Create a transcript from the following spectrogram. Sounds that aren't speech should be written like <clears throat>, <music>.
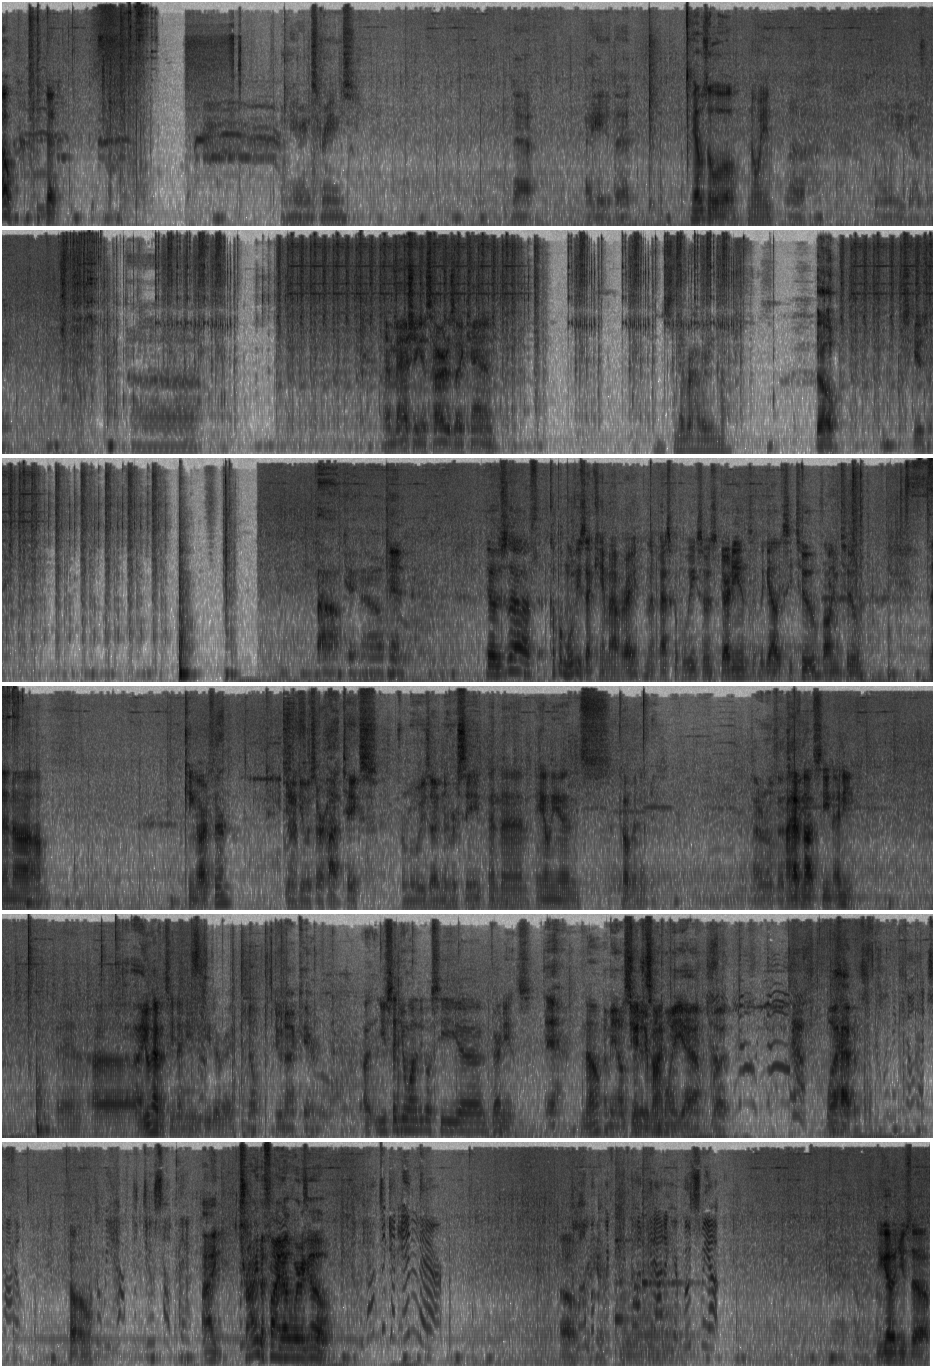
Oh, he's dead. I'm hearing screams. That. I hated that. That was a little annoying. Ugh. Now, what do you got for me? Uh, I'm mashing as hard as I can. It's never hard enough. Oh. Excuse me. Ah, okay, now and Yeah, there's uh, a couple movies that came out, right? In the past couple weeks. It was Guardians of the Galaxy 2, Volume 2. Then, um, King Arthur. You gonna give us our hot takes for movies I've never seen? And then Aliens Covenant. I don't know if that's. I have any- not seen any. And uh, I- you haven't seen any either, right? Nope, do not care. Uh, you said you wanted to go see uh, Guardians. Yeah. No? I mean, I'll You see it at your some mind? point, yeah, but No, no! what happened? He's going to kill that child. Uh-oh. We have to do something. I trying to find out where to go. We have to get in there. Oh, Come on, right Booker. here. We've, we've got to get out of here. Boost me up. Can I- um, You gotta use uh,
